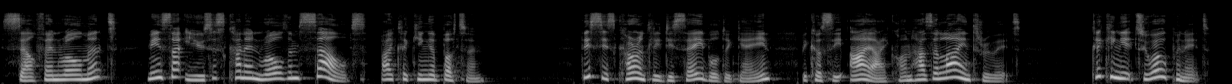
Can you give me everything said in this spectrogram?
Self-enrolment means that users can enrol themselves by clicking a button. This is currently disabled again because the eye icon has a line through it. Clicking it to open it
